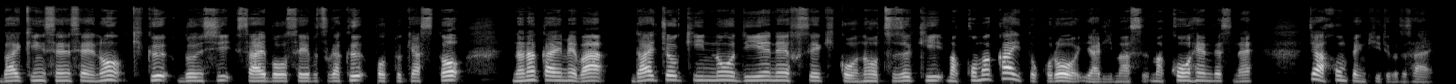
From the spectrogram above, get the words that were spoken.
バイキン先生の聞く分子細胞生物学ポッドキャスト7回目は大腸菌の DNA 不正機構の続き、まあ、細かいところをやります。まあ、後編ですね。じゃあ本編聞いてください。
